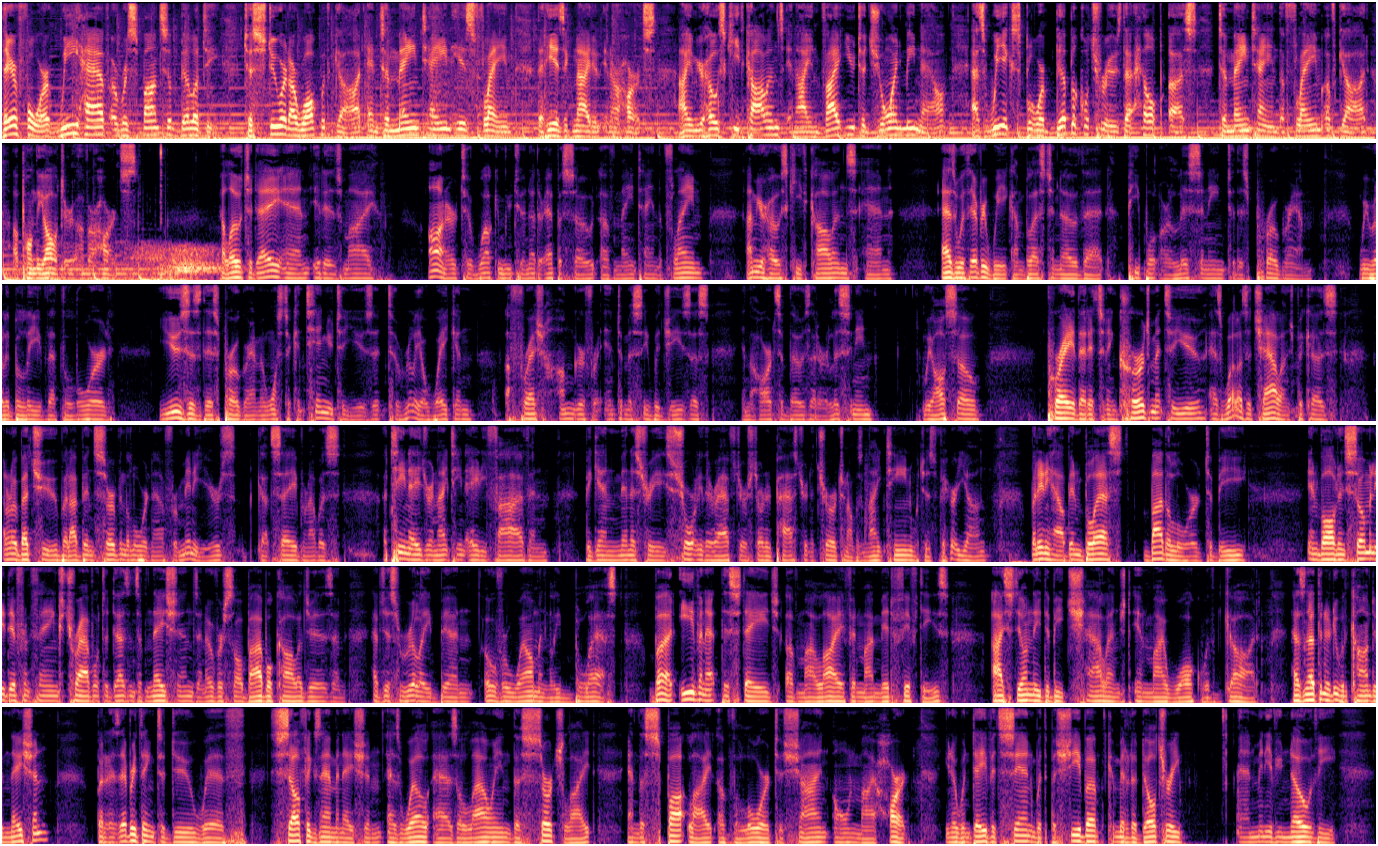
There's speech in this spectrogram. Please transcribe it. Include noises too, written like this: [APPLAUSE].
Therefore, we have a responsibility to steward our walk with God and to maintain His flame that He has ignited in our hearts. I am your host, Keith Collins, and I invite you to join me now as we explore biblical truths that help us to maintain the flame of God upon the altar of our hearts. Hello, today, and it is my honor to welcome you to another episode of Maintain the Flame. I'm your host, Keith Collins, and as with every week, I'm blessed to know that people are listening to this program. We really believe that the Lord uses this program and wants to continue to use it to really awaken a fresh hunger for intimacy with Jesus in the hearts of those that are listening. We also pray that it's an encouragement to you as well as a challenge because I don't know about you, but I've been serving the Lord now for many years. Got saved when I was a teenager in 1985 and began ministry shortly thereafter. Started pastoring a church when I was 19, which is very young. But anyhow, been blessed by the Lord to be involved in so many different things, traveled to dozens of nations and oversaw Bible colleges and have just really been overwhelmingly blessed but even at this stage of my life in my mid 50s, I still need to be challenged in my walk with God. It has nothing to do with condemnation, but it has everything to do with self examination as well as allowing the searchlight and the spotlight of the Lord to shine on my heart. You know, when David sinned with Bathsheba, committed adultery, and many of you know the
